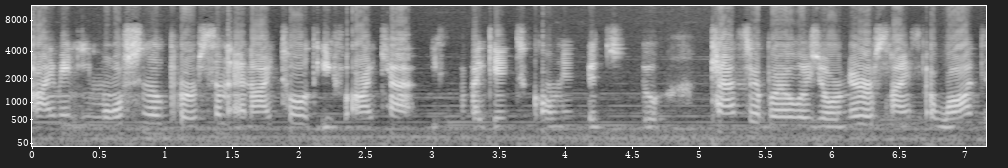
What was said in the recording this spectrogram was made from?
I'm an emotional person, and I thought if I can, if I get connected to cancer biology or neuroscience a lot,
